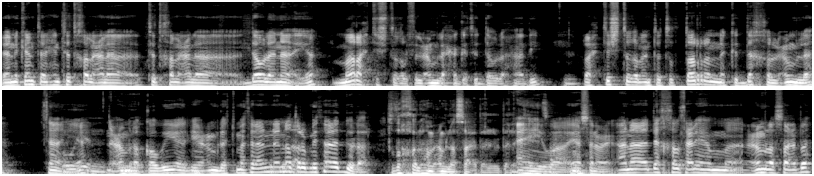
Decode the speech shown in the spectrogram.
لأنك أنت الحين تدخل على تدخل على دولة نائية ما راح تشتغل في العملة حقت الدولة هذه. راح تشتغل أنت تضطر إنك تدخل عملة ثانية قوية. عملة قوية اللي هي عملة مثلا نضرب مثال الدولار. تضخ لهم عملة صعبة للبلد. أيوه يا سلام عليك. أنا دخلت عليهم عملة صعبة.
